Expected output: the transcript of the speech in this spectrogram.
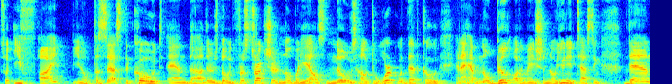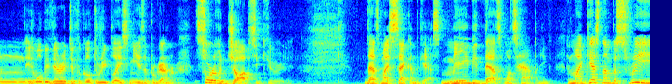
So if I, you know, possess the code and uh, there's no infrastructure, nobody else knows how to work with that code, and I have no build automation, no unit testing, then it will be very difficult to replace me as a programmer. It's sort of a job security. That's my second guess. Maybe that's what's happening. And my guess number three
